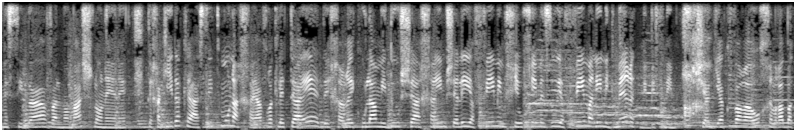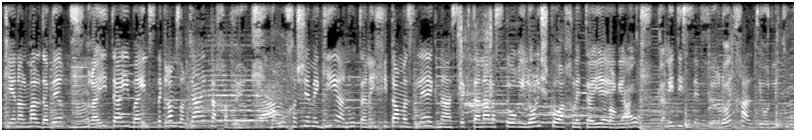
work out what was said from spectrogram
למסיבה, אבל ממש לא נהנית. תחכי דקה, עשי תמונה, חייב רק לתעד. איך הרי כולם ידעו שהחיים שלי יפים, עם חיוכים מזויפים, אני נגמרת מבפנים. כשיגיע כבר האוכל, רבאק אין על מה לדבר. ראית היא באינסטגרם זרקה את החבר. ברוך השם הגיע, נו תניחי את המזלג, נעשה קטנה לסטורי, לא לשכוח לתייג. קניתי ספר, לא התחלתי עוד לקרוא.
